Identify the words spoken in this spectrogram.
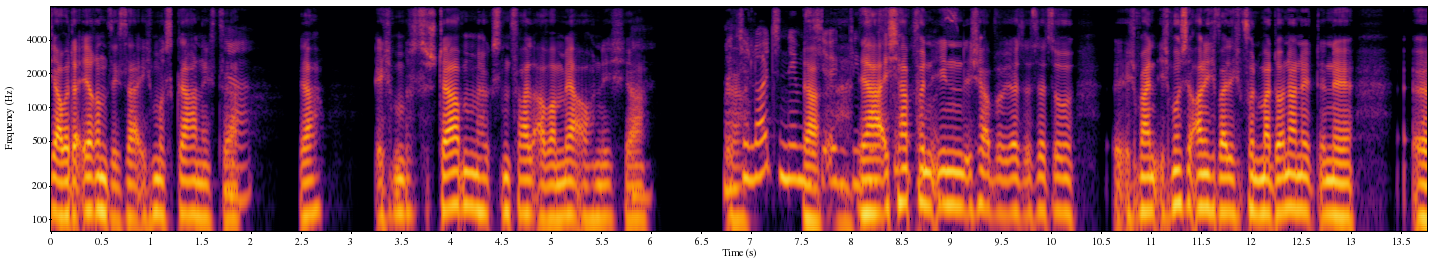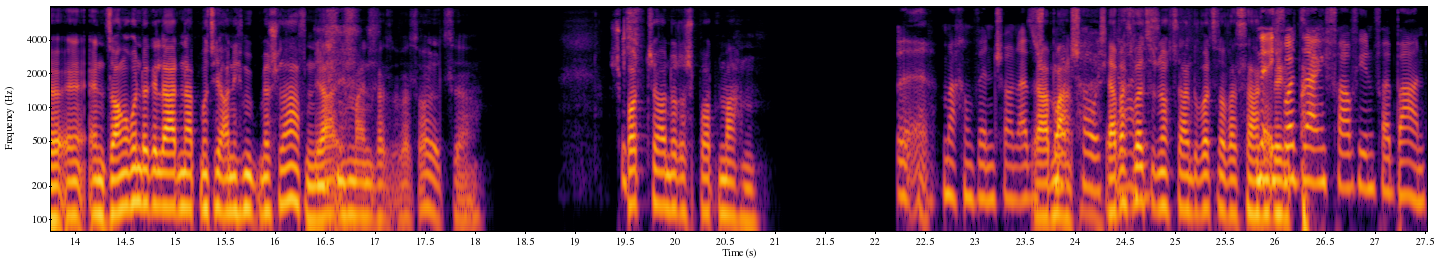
sich, aber da irren sich. Sag ich, ich muss gar nichts. Ja. Ja. ja. Ich muss sterben im höchsten Fall, aber mehr auch nicht. Ja. Manche Leute nehmen Ja. sich irgendwie Ja, ich habe von. Ihnen, ich habe, das ist jetzt so, ich meine, ich muss ja auch nicht, weil ich von Madonna nicht eine, äh, einen Song runtergeladen habe, muss ich auch nicht mit mir schlafen. Ja, ich meine, was, was soll's, ja. Sport schauen oder Sport machen? Äh, machen, wenn schon. Also Ja, Sport machen. schaue ich Ja, was wolltest du noch sagen? Du wolltest noch was sagen? Nee, ich wollte sagen, ich fahre auf jeden Fall Bahn.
